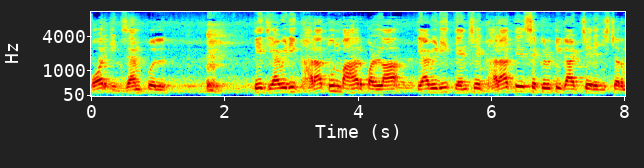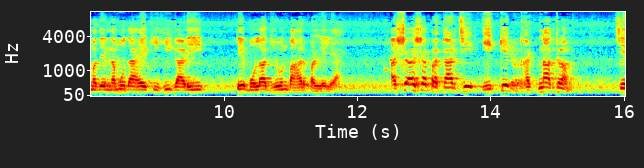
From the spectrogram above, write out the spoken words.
फॉर एक्झाम्पल ते ज्यावेळी घरातून बाहेर पडला त्यावेळी त्यांचे घराते सिक्युरिटी गार्डचे रजिस्टरमध्ये नमूद आहे की ही गाडी ते मुला घेऊन बाहेर पडलेले आहे. अशा अशा प्रकारचे एक एक घटनाक्रम चे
